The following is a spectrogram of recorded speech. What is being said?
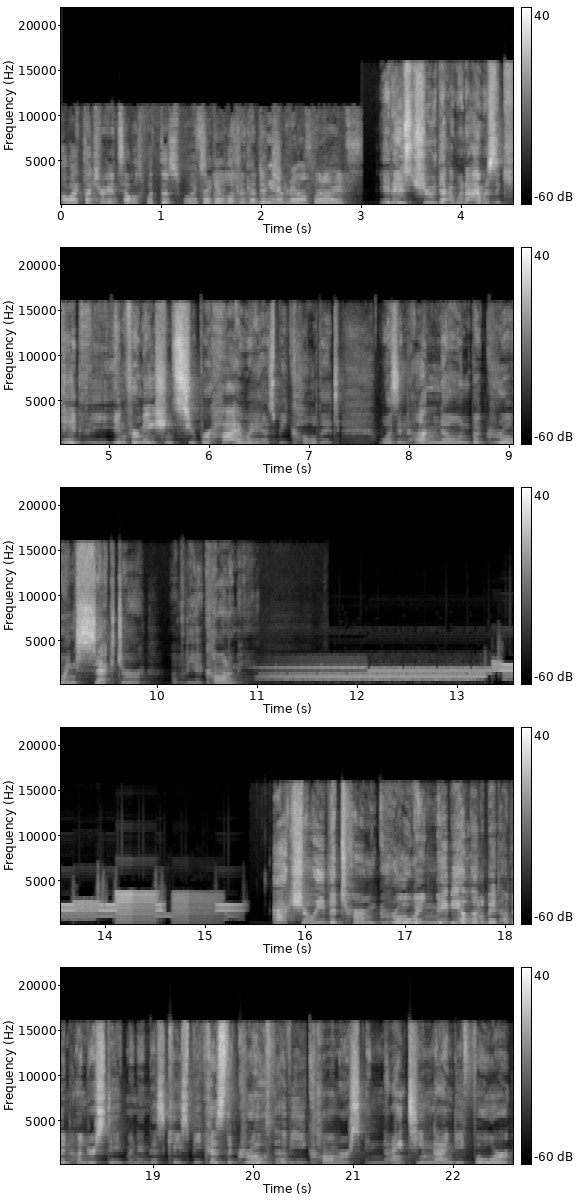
Oh, I thought you were going to tell us what this was. It's like a looked in the computer dictionary. billboard. It is true that when I was a kid, the information superhighway, as we called it, was an unknown but growing sector of the economy. Actually, the term growing may be a little bit of an understatement in this case because the growth of e commerce in 1994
